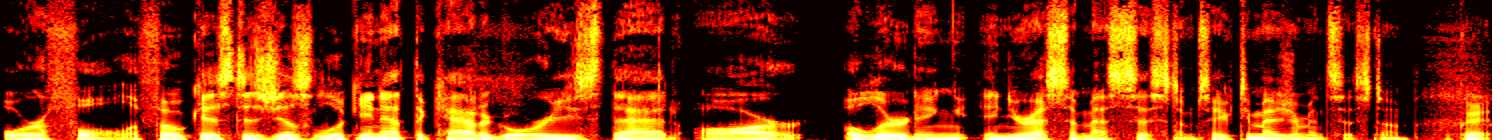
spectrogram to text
or a full. A focused is just looking at the categories that are alerting in your SMS system, safety measurement system. Okay.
